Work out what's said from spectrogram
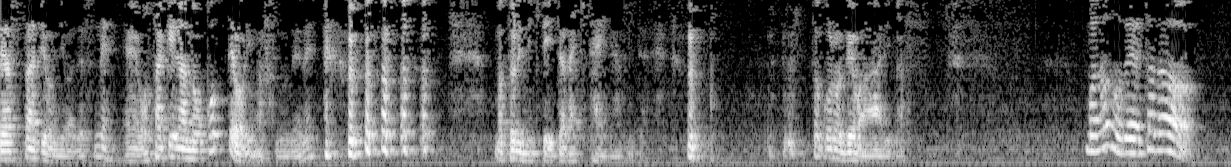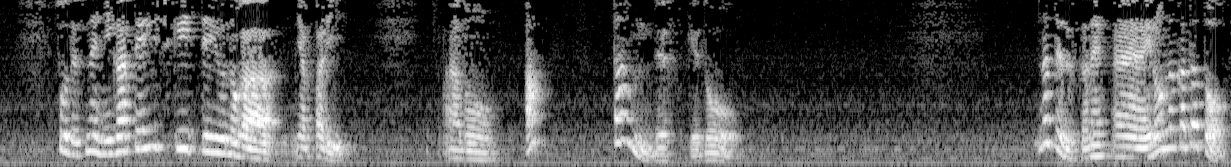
やスタジオにはですね、えーお酒が残っておりますのでね、まあ、取りに来ていただきたいな、みたいな ところではあります。まあ、なので、ただ、そうですね、苦手意識っていうのが、やっぱり、あの、ったんですけど、なんていうんですかね、えーいろんな方と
